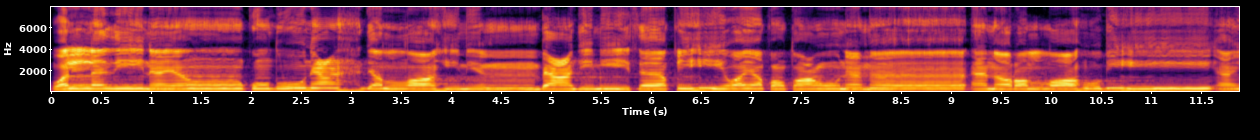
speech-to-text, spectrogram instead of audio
والذين ينقضون عهد الله من بعد ميثاقه ويقطعون ما أمر الله به أن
